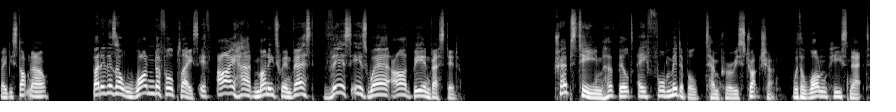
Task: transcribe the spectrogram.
maybe stop now. But it is a wonderful place. If I had money to invest, this is where I'd be invested. Treb's team have built a formidable temporary structure with a one piece net.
